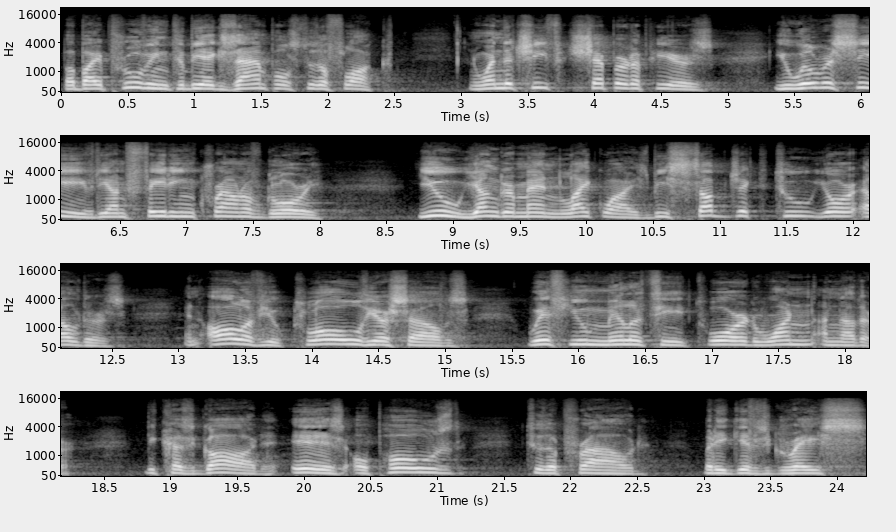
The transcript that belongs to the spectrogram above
but by proving to be examples to the flock. And when the chief shepherd appears, you will receive the unfading crown of glory. You, younger men, likewise, be subject to your elders, and all of you clothe yourselves with humility toward one another, because God is opposed to the proud, but he gives grace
